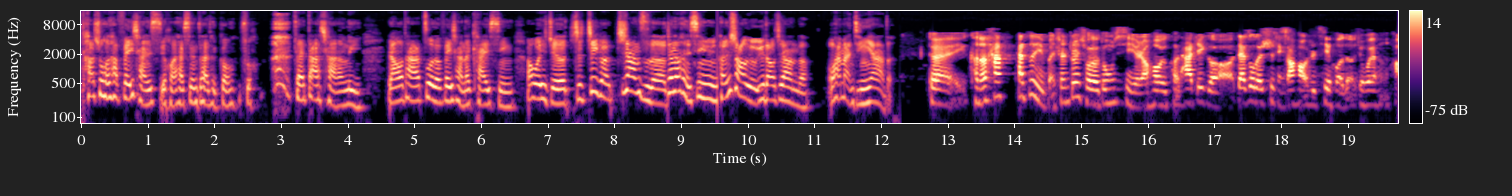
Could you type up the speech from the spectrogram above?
她说她非常喜欢她现在的工作，在大厂里，然后她做的非常的开心，然后我也觉得这这个这样子的真的很幸运，很少有遇到这样的，我还蛮惊讶的。对，可能他他自己本身追求的东西，然后和他这个在做的事情刚好是契合的，就会很好。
